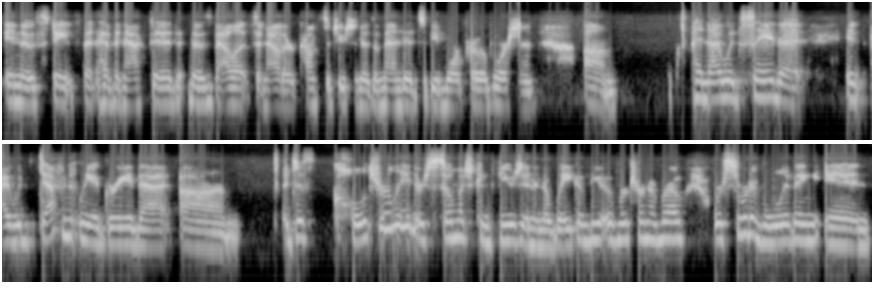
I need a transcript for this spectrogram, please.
in those states that have enacted those ballots and now their constitution is amended to be more pro-abortion. Um, and i would say that it, i would definitely agree that um, just culturally, there's so much confusion in the wake of the overturn of Roe. We're sort of living in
